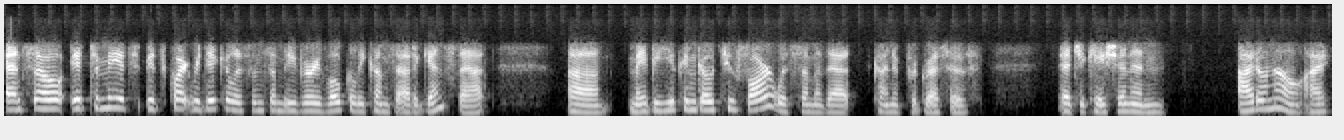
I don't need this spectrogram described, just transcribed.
and so it to me it's it's quite ridiculous when somebody very vocally comes out against that. Uh, maybe you can go too far with some of that kind of progressive education, and I don't know. I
